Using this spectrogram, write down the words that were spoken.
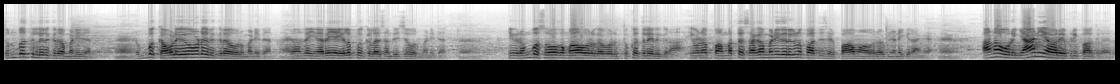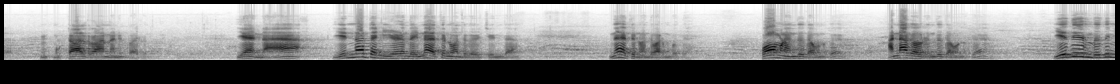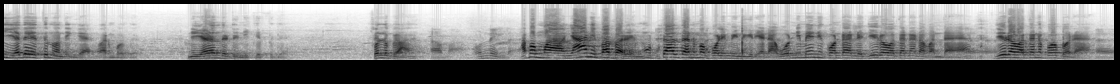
துன்பத்தில் இருக்கிற மனிதன். ரொம்ப கவலையோடு இருக்கிற ஒரு மனிதன் நிறைய இழப்புக்களை சந்திச்ச ஒரு மனிதன். இவன் ரொம்ப சோகமா ஒரு ஒரு துக்கத்துல இருக்கிறான். இவனை மத்த சக மனிதர்களும் பார்த்து சரி பாவம் அவர் அப்படின்னு நினைக்கிறாங்க. ஆனா ஒரு ஞானி அவரை எப்படி பார்க்கறாரு? முட்டாள்றான்னு நினைப்பாரு. ஏன்னா என்னத்த நீ இழந்த என்ன எத்தனை வந்து வச்சுருந்த? என்ன எத்தனை வந்து வரும்போது? கோமணம் இருந்தது அவனுக்கு அண்ணாக்கவர் இருந்தது அவனுக்கு எது இருந்தது? நீ எதை எத்துன்னு வந்தீங்க வரும்போது? நீ இழந்துட்டு நிற்கிறதுக்கு சொல்லுப்பா ஆமா ஒண்ணும் இல்ல. அப்போ ம ஞானி பாப்பாரு முட்டாள்தனமாக பொலிமின்னுக்கிறியாடா ஒன்றுமே நீ கொண்டாடல ஜீரோவை தானேடா வந்த. ஜீரோவை தானே போக போற?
